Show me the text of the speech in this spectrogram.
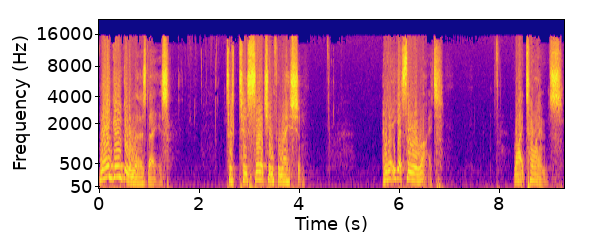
No Google in those days to, to search information. And yet he gets them all right. Right times.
